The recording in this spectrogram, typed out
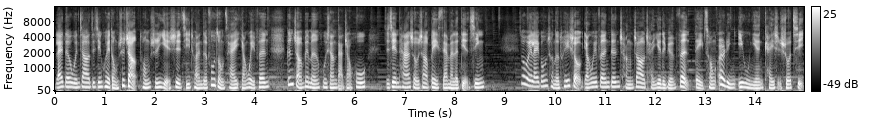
莱德文教基金会董事长，同时也是集团的副总裁杨伟芬，跟长辈们互相打招呼。只见他手上被塞满了点心。作为莱工厂的推手，杨伟芬跟长照产业的缘分，得从二零一五年开始说起。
